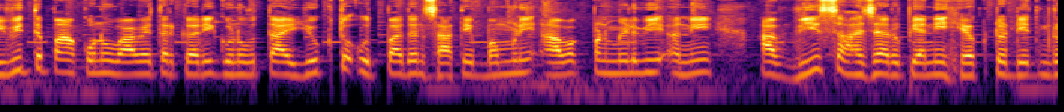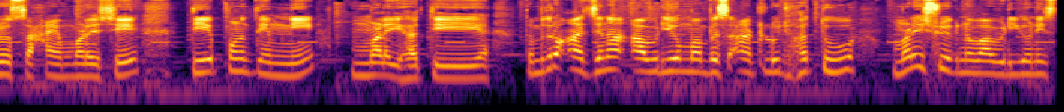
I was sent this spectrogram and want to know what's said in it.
વિવિધ પાકોનું વાવેતર કરી ગુણવત્તાયુક્ત ઉત્પાદન સાથે બમણી આવક પણ મેળવી અને આ વીસ હજાર રૂપિયાની હેક્ટર દીઠ મિત્રો સહાય મળે છે તે પણ તેમને મળી હતી. તો મિત્રો, આજના આ વિડીયોમાં બસ આટલું જ હતું. મળીશું એક નવા વિડીયોની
